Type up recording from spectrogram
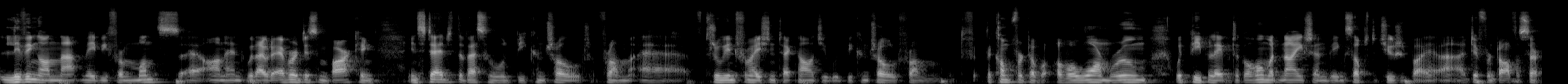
living on that maybe for months uh, on end without ever disembarking. Instead, the vessel would be controlled from uh, through information technology, would be controlled from the comfort of, of, a warm room, with people able to go home at night and being substituted by a, a different officer,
